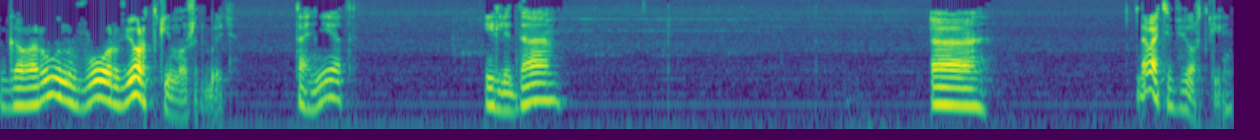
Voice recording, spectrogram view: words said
Говорун, вор, вертки, может быть. Да нет. Или да. Э, давайте вертки.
